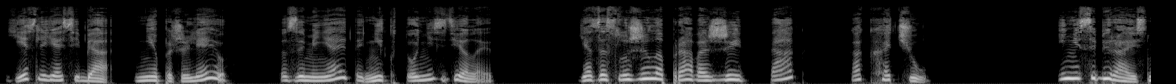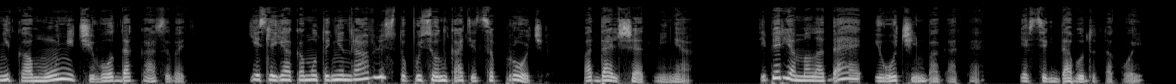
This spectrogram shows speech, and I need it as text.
Если я себя не пожалею, то за меня это никто не сделает. Я заслужила право жить так, как хочу. И не собираюсь никому ничего доказывать. Если я кому-то не нравлюсь, то пусть он катится прочь, подальше от меня. Теперь я молодая и очень богатая. Я всегда буду такой.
